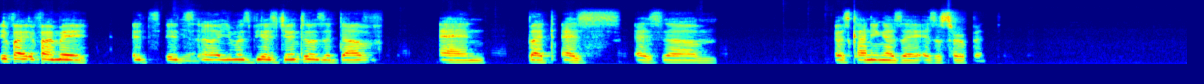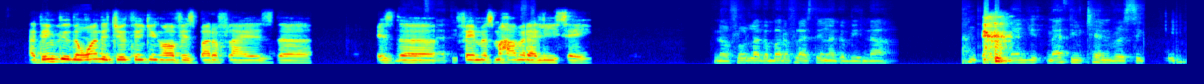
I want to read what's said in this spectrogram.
If I if I may, it's it's uh, you must be as gentle as a dove, and but as as um as cunning as a as a serpent. I think the, the one that you're thinking of is butterfly is the is the Matthew. famous Muhammad Ali saying. No, float like a butterfly, sting like a bee. Nah. Matthew, Matthew 10, verse 16.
